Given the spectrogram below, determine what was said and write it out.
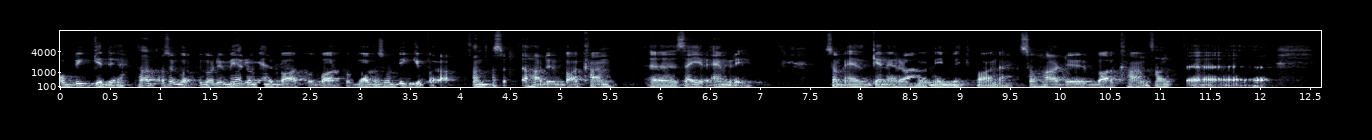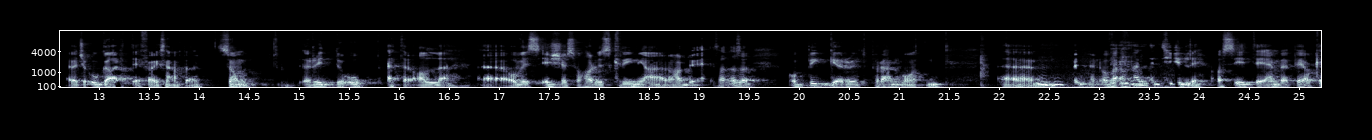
å bygge det. Sant? Og så går, går, du mer og mer bak og bak og bak, og så bygger på det. Altså, da har du bak han uh, Zair Emry, som er generalen i midtbane. Så har du bak han sant, uh, jeg vet ikke, Ugarte f.eks., som rydder opp etter alle. Uh, og hvis ikke, så har du Skrinjar. Altså, å bygge rundt på den måten. Mm -hmm. men, men, å være veldig tydelig og si til MBP OK,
